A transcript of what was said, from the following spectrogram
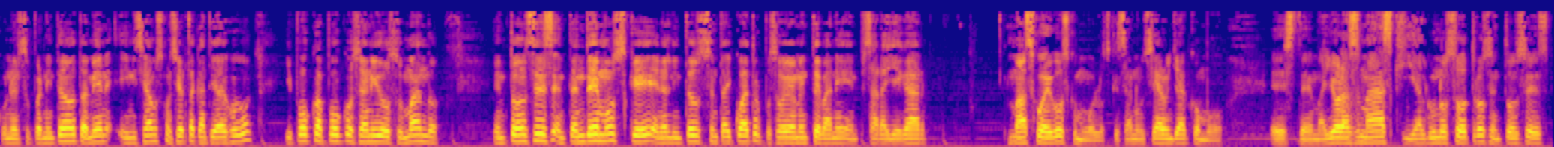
con el Super Nintendo también iniciamos con cierta cantidad de juegos y poco a poco se han ido sumando. Entonces entendemos que en el Nintendo 64 pues obviamente van a empezar a llegar más juegos como los que se anunciaron ya como este Mayoras Mask y algunos otros. Entonces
